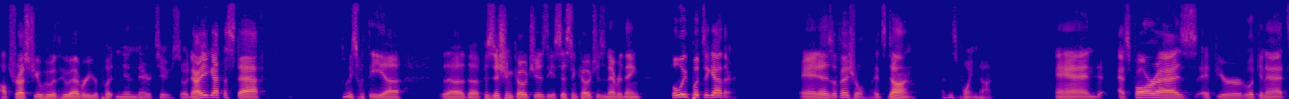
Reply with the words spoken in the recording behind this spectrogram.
I'll trust you with whoever you're putting in there too. So now you got the staff at least with the uh, the the position coaches, the assistant coaches, and everything fully put together. And it is official. It's done at this point in time. And as far as if you're looking at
